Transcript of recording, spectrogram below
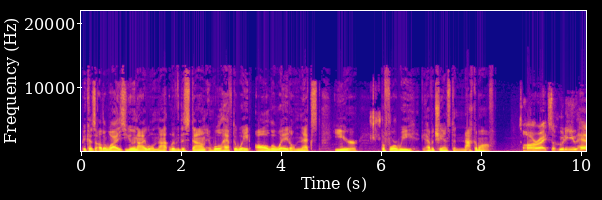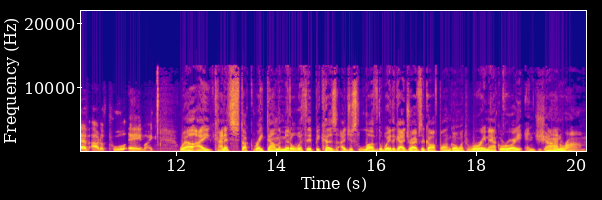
because otherwise you and I will not live this down, and we'll have to wait all the way till next year before we have a chance to knock them off. All right. So who do you have out of Pool A, Mike? Well, I kind of stuck right down the middle with it because I just love the way the guy drives the golf ball. I'm going with Rory McIlroy and Jon Rahm.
